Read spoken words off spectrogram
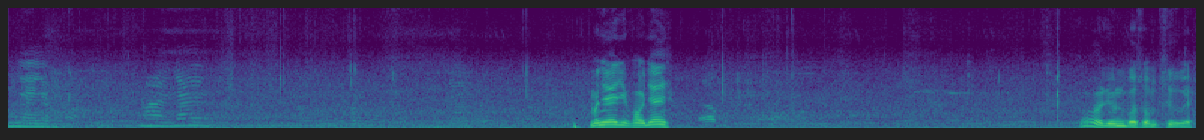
นใหญ่อะมาใหญ่มันใหญ่จริงเขาใหญ่โอ้ยมันผสมสื่อเว้ย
